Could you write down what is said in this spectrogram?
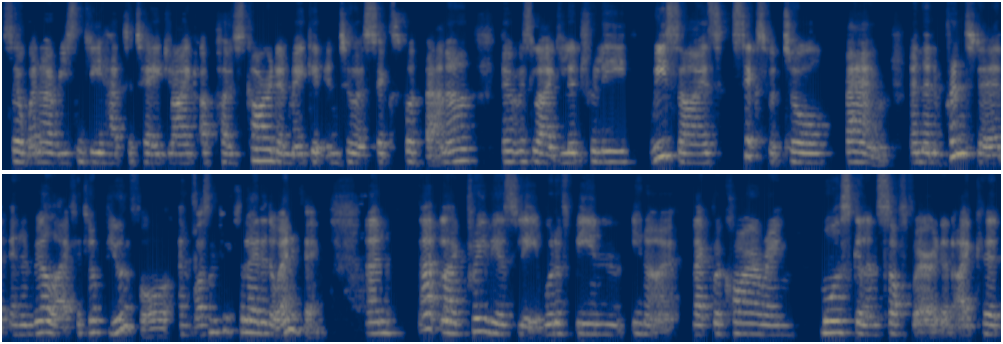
so when I recently had to take like a postcard and make it into a six foot banner, it was like literally resize, six foot tall, bang. And then it printed it and in real life it looked beautiful and wasn't pixelated or anything. And that like previously would have been, you know, like requiring more skill and software that I could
